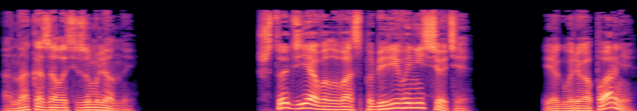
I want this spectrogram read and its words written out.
Она казалась изумленной. «Что, дьявол, вас побери, вы несете?» «Я говорю о парне,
